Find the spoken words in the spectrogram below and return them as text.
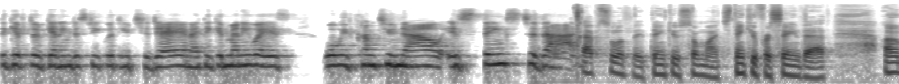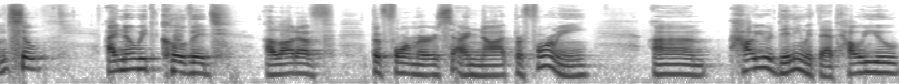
the gift of getting to speak with you today. And I think in many ways, what we've come to now is thanks to that. Absolutely. Thank you so much. Thank you for saying that. Um, so I know with COVID, a lot of performers are not performing. Um, how you're dealing with that? How you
